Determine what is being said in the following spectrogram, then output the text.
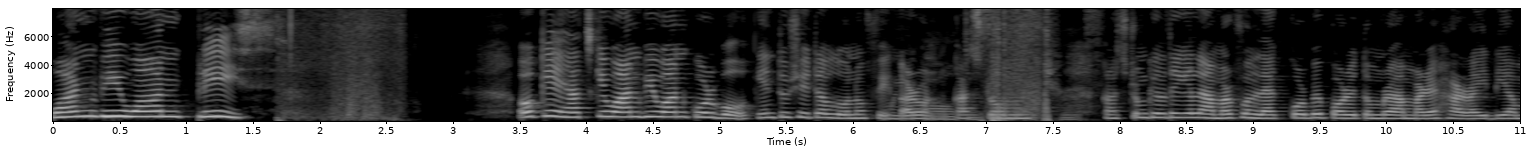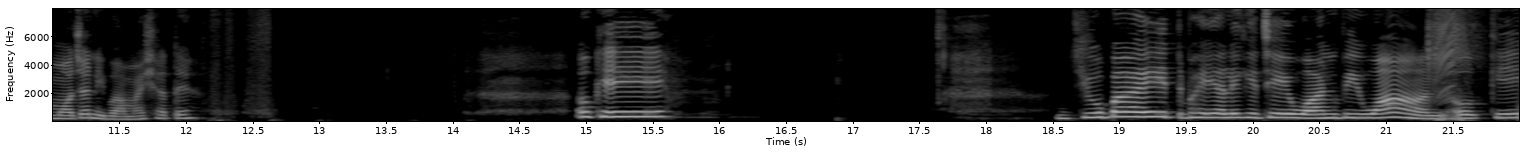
one v one please okay আজকে ওয়ান ভি ওয়ান করব কিন্তু সেটা লোনোফে কারণ কাস্টম কাস্টম খেলতে গেলে আমার ফোন ল্যাক করবে পরে তোমরা আমারে হারাই দিয়া মজা নিবা আমার সাথে। ওকে জুবাইট ভাইয়া লিখেছে one v one okay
